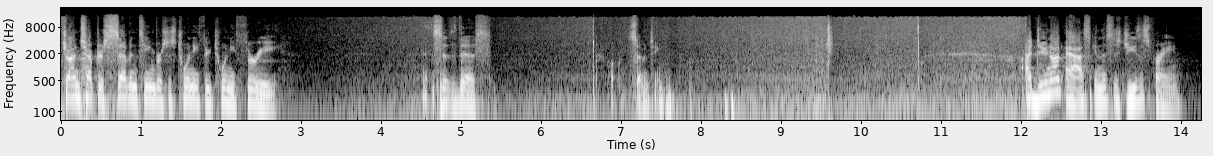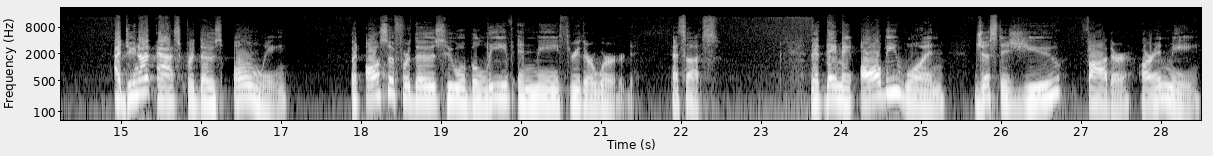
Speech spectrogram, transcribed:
John chapter 17, verses 20 through 23. It says this. Oh, 17. I do not ask, and this is Jesus praying, I do not ask for those only, but also for those who will believe in me through their word. That's us. That they may all be one, just as you, Father, are in me,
